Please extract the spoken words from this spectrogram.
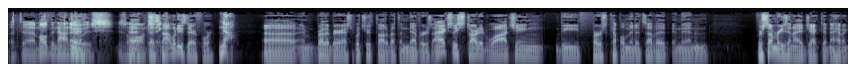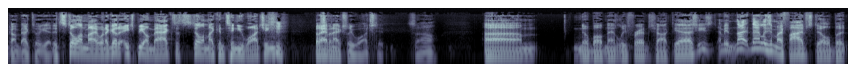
But uh, Maldonado Eh. is is a That- long that's single. not what he's there for. no. Uh, and Brother Bear asked, "What's your thought about the Nevers?" I actually started watching the first couple minutes of it, and then for some reason I ejected, and I haven't gone back to it yet. It's still on my when I go to HBO Max, it's still on my continue watching, but I haven't actually watched it. So, um, no bald Natalie Fred shocked. Yeah, she's. I mean, not, Natalie's in my five still, but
